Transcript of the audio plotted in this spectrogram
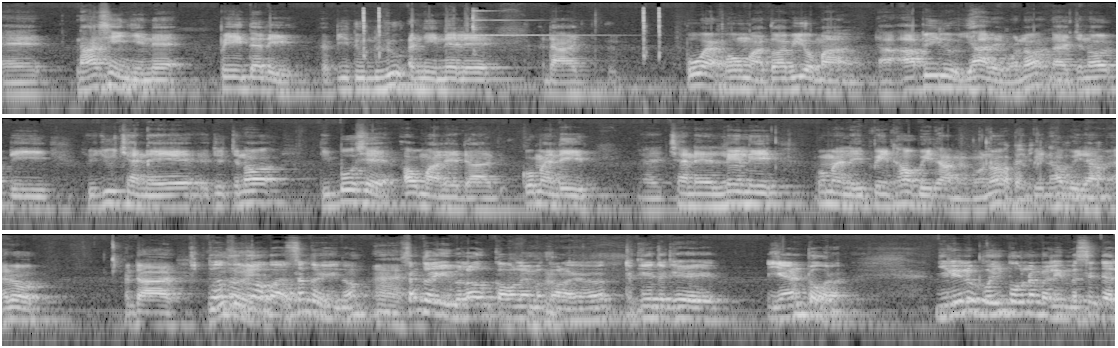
အဲနားဆင်ခြင်းနဲ့ပေးသက်တွေပြည်သူလူထုအနေနဲ့လည်းဒါပိုးအဖုံးမှာသွားပြီးတော့မှဒါအားပေးလို့ရတယ်ပေါ့နော်ဒါကျွန်တော်ဒီ YouTube channel ရဲ့ကျွန်တော်ဒီ post ရဲ့အောက်မှာလည်းဒါ comment လေးအဲ channel link လေး comment လေးပင်ထောက်ပေးထားမယ်ပေါ့နော်ဟုတ်ကဲ့ပင်ထောက်ပေးထားမယ်အဲ့တော့ ဒါသူတို့ကပါဆက်သွယ်ရေးနော်အဲဆက်သွယ်ရေးဘယ်လောက်ကောင်းလဲမကောင်းလဲနော်တကယ်တကယ်ရမ်းတော်တာညီလေးတို့ကိုကြီးပုံနဲ့မလေးမစစ်တယ်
